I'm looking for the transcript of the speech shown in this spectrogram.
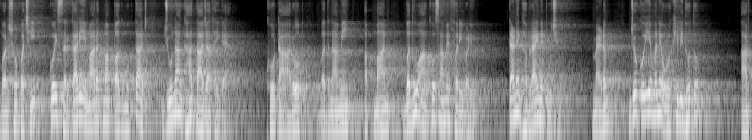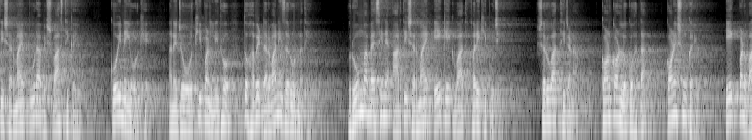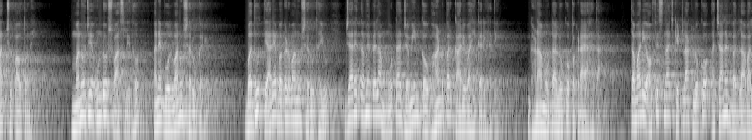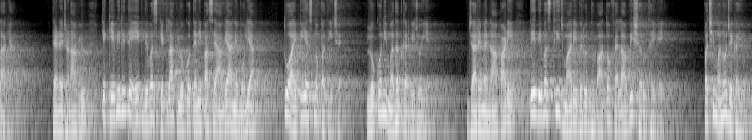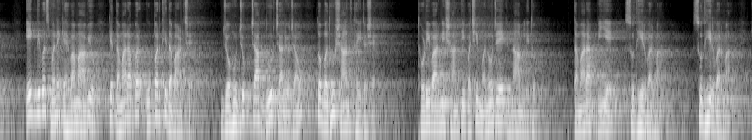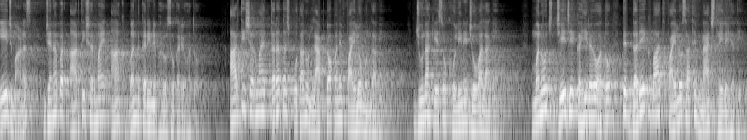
વર્ષો પછી કોઈ સરકારી ઇમારતમાં પગ મૂકતા જ જૂના ઘા તાજા થઈ ગયા. ખોટા આરોપ, બદનામી, અપમાન બધું આંખો સામે ફરી વળ્યું. તેણે ગભરાઈને પૂછ્યું, મેડમ, જો કોઈએ મને ઓળખી લીધો તો? આરતી શર્માએ પૂરા વિશ્વાસથી કહ્યું, કોઈ નહીં ઓળખે. અને જો ઓળખી પણ લીધો, તો હવે ડરવાની જરૂર નથી. રૂમમાં બેસીને આરતી શર્માએ એક એક વાત ફરીથી પૂછી. શરૂઆતથી જણાવ, કોણ કોણ લોકો હતા? કોણે શું કર્યું? એક પણ વાત છુપાવતો નહીં. મનોજે ઊંડો શ્વાસ લીધો અને બોલવાનું શરૂ કર્યું. બધું ત્યારે બગડવાનું શરૂ થયું જ્યારે તમે પેલા મોટા જમીન કૌભાંડ પર કાર્યવાહી કરી હતી. ઘણા મોટા લોકો પકડાયા હતા. તમારી ઓફિસના જ કેટલાક લોકો અચાનક બદલાવા લાગ્યા. તેણે જણાવ્યું કે કેવી રીતે એક દિવસ કેટલાક લોકો તેની પાસે આવ્યા અને બોલ્યા, તું આઈપીએસનો પતિ છે. લોકોની મદદ કરવી જોઈએ. જ્યારે મેં ના પાડી, તે દિવસથી જ મારી વિરુદ્ધ વાતો ફેલાવવી શરૂ થઈ ગઈ. પછી મનોજે કહ્યું, એક દિવસ મને કહેવામાં આવ્યું કે તમારા પર ઉપરથી દબાણ છે. જો હું ચૂપચાપ દૂર ચાલ્યો જાઉં, તો બધું શાંત થઈ જશે. થોડી વારની શાંતિ પછી મનોજે એક નામ લીધું, તમારા પીએ સુધીર વર્મા. સુધીર વર્મા. એ જ માણસ જેના પર આરતી શર્માએ આંખ બંધ કરીને ભરોસો કર્યો હતો. આરતી શર્માએ તરત જ પોતાનું લેપટોપ અને ફાઇલો મંગાવી. જૂના કેસો ખોલીને જોવા લાગી. મનોજ જે જે કહી રહ્યો હતો તે દરેક વાત ફાઇલો સાથે મેચ થઈ રહી હતી.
